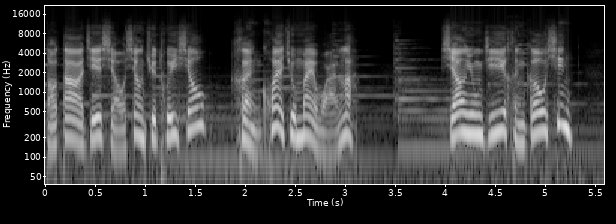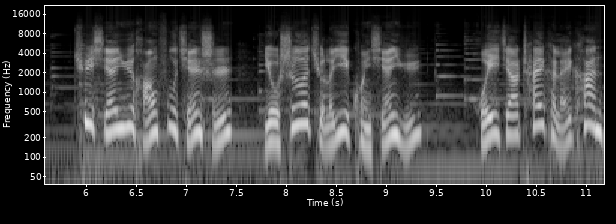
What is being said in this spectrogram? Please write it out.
到大街小巷去推销，很快就卖完了。向永吉很高兴，去咸鱼行付钱时，又赊取了一捆咸鱼，回家拆开来看，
